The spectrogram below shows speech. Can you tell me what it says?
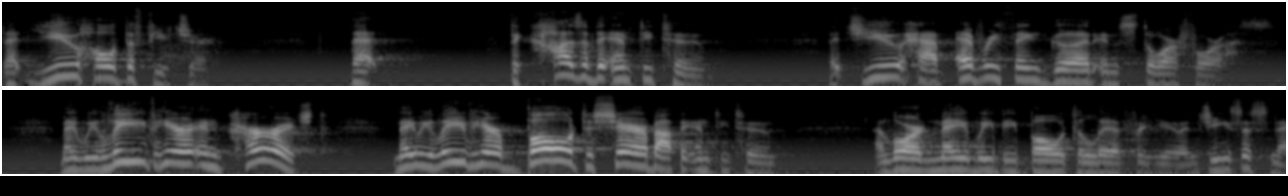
that you hold the future, that because of the empty tomb, that you have everything good in store for us. May we leave here encouraged. May we leave here bold to share about the empty tomb. And Lord, may we be bold to live for you. In Jesus' name,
